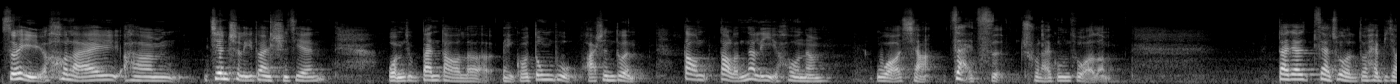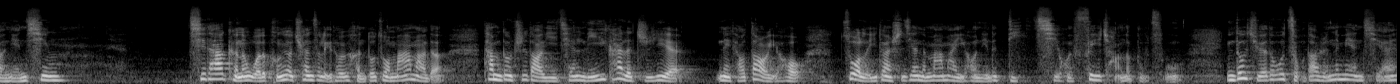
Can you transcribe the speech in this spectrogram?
所以后来嗯，坚持了一段时间，我们就搬到了美国东部华盛顿。到到了那里以后呢，我想再次出来工作了。大家在座的都还比较年轻，其他可能我的朋友圈子里头有很多做妈妈的，他们都知道以前离开了职业那条道以后，做了一段时间的妈妈以后，你的底气会非常的不足，你都觉得我走到人的面前，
